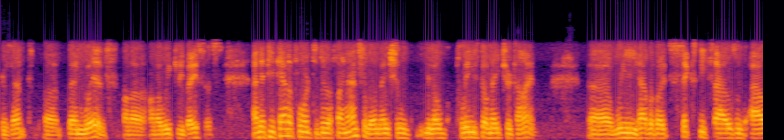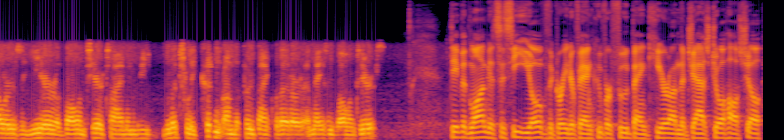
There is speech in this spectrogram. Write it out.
present uh, them with on a, on a weekly basis. And if you can't afford to do a financial donation, you know, please donate your time. Uh, we have about 60,000 hours a year of volunteer time, and we literally couldn't run the food bank without our amazing volunteers. David Long is the CEO of the Greater Vancouver Food Bank here on the Jas Johal Show.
